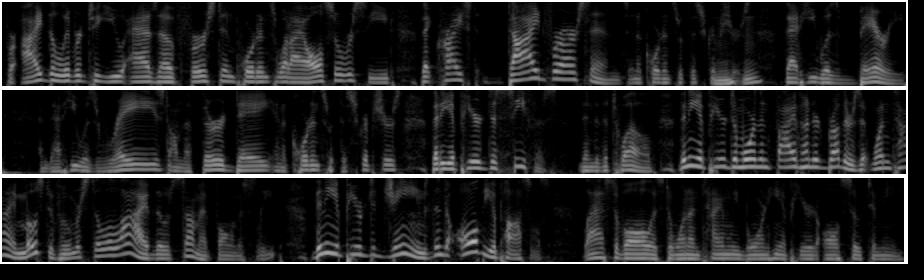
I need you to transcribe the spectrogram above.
For I delivered to you as of first importance what I also received that Christ died for our sins in accordance with the scriptures, mm-hmm. that he was buried, and that he was raised on the third day in accordance with the scriptures, that he appeared to Cephas, then to the twelve. Then he appeared to more than 500 brothers at one time, most of whom are still alive, though some have fallen asleep. Then he appeared to James, then to all the apostles. Last of all, as to one untimely born, he appeared also to me.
